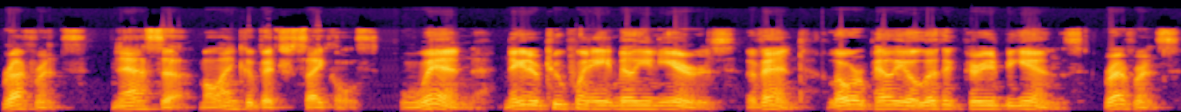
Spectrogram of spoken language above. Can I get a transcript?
Reference. NASA Milankovitch cycles. When? Negative 2.8 million years. Event. Lower Paleolithic period begins. Reference.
